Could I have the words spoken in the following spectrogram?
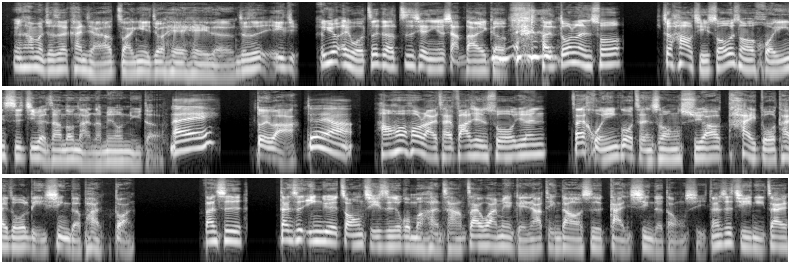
因为他们就是看起来要专业，就黑黑的，就是一句。因为哎、我这个之前也想到一个，很多人说就好奇说，为什么混音师基本上都男的没有女的，哎，对吧？对啊，然后后来才发现说，因为在混音过程中需要太多太多理性的判断，但是但是音乐中其实我们很常在外面给人家听到的是感性的东西，但是其实你在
